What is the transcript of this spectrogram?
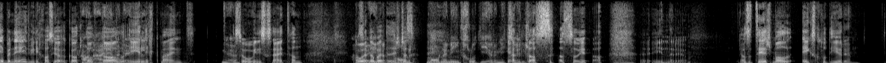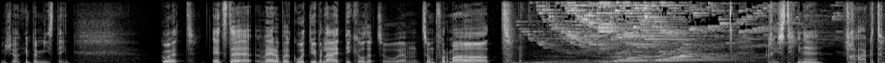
eben nicht, weil ich habe es ja gerade Ah, nein, total nicht. ehrlich gemeint. Ja. So, wie ich es gesagt habe. Also Gut, aber ist das- Mann- Männer inkludieren in die Ja, das, also ja. Inner, ja. Also zuerst mal exkludieren. Ist ja eben mein Ding. Gut. Jetzt äh, wäre aber eine gute Überleitung oder, zu, ähm, zum Format. Christine fragt.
